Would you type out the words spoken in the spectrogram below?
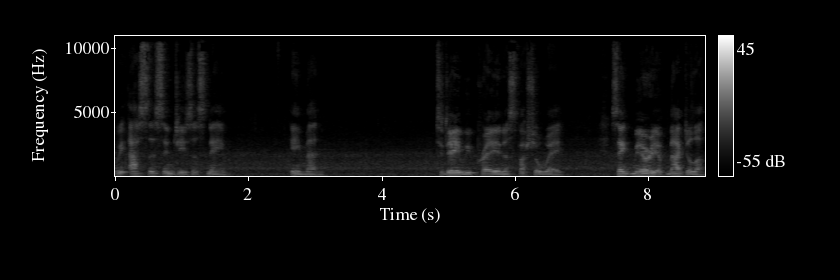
We ask this in Jesus' name. Amen. Today we pray in a special way. Saint Mary of Magdala,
